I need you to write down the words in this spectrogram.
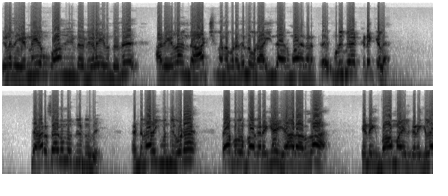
அல்லது எண்ணெயோ வாங்குகின்ற நிலை இருந்தது. அதையெல்லாம் இந்த ஆட்சிக்கு வந்த பிறகு இந்த ஒரு ஐந்து ஆறு மாத காலத்தில் முழுமையாக கிடைக்கல. இந்த அரசாங்கம் இருக்கின்றது ரெண்டு நாளைக்கு முந்தி கூட பேப்பரில் பார்க்குறீங்க யார் யாரெல்லாம் இன்னைக்கு பாமாயில் கிடைக்கல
